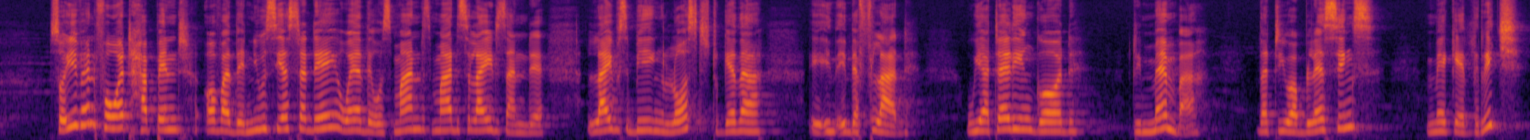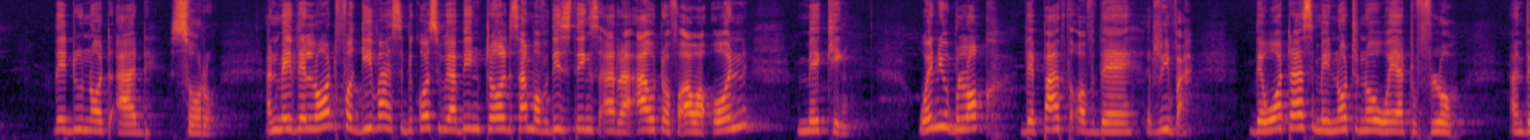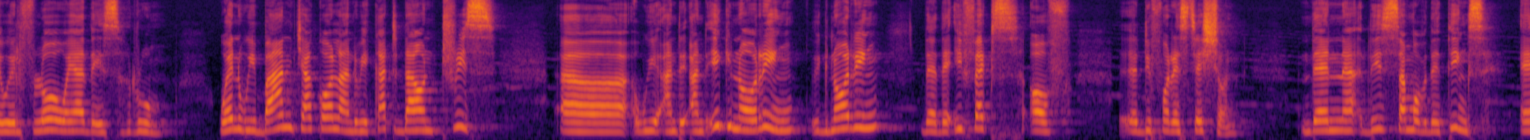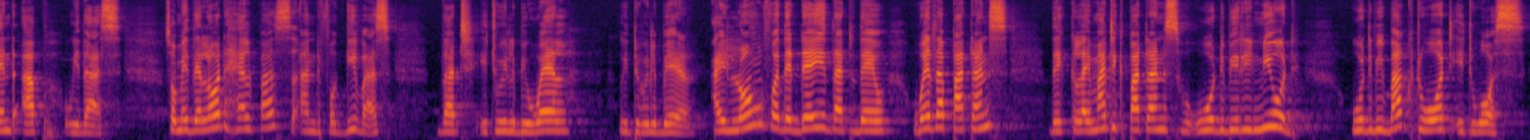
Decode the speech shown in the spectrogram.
So even for what happened over the news yesterday, where there was mud, mudslides and uh, lives being lost together in, in the flood, we are telling God, remember that your blessings maketh rich, they do not add sorrow. And may the Lord forgive us because we are being told some of these things are out of our own making. When you block the path of the river, the waters may not know where to flow, and they will flow where there is room. When we burn charcoal and we cut down trees, uh, we, and, and ignoring, ignoring the, the effects of uh, deforestation, then uh, these some of the things end up with us. So may the Lord help us and forgive us that it will be well, it will bear. I long for the day that the weather patterns, the climatic patterns would be renewed, would be back to what it was.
